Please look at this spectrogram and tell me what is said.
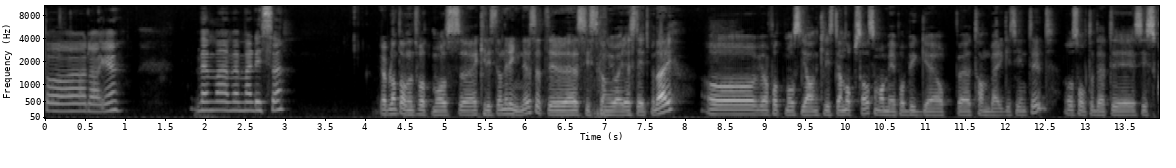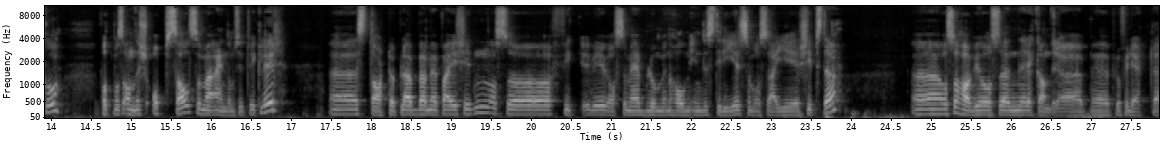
på laget. Hvem er, hvem er disse? Vi har bl.a. fått med oss eh, Christian Ringnes etter sist gang vi var i Estate med deg. Og vi har fått med oss Jan Christian Oppsal, som var med på å bygge opp eh, Tandberg i sin tid, og solgte det til Cisco. Fått med oss Anders Oppsal, som er eiendomsutvikler. Eh, Startup Lab er med på eiersiden, og så fikk vi også med Blommenholm Industrier, som også eier Skipsted. Uh, og så har vi jo også en rekke andre uh, profilerte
